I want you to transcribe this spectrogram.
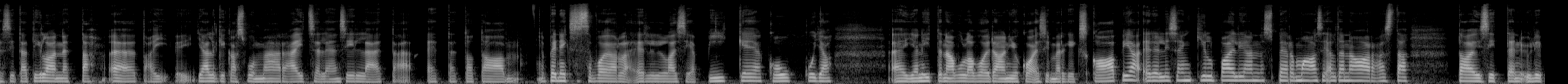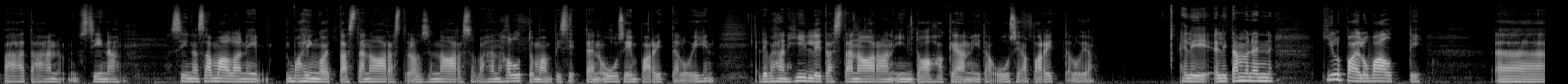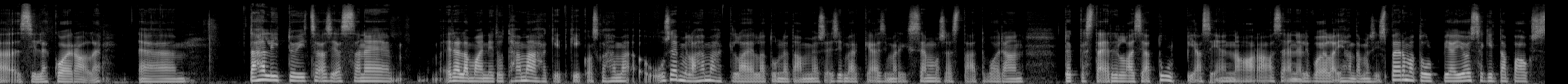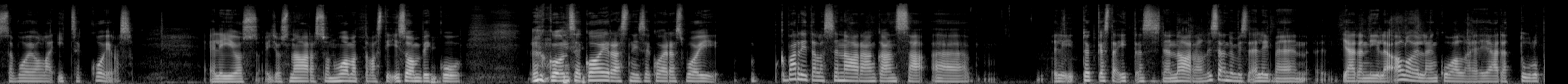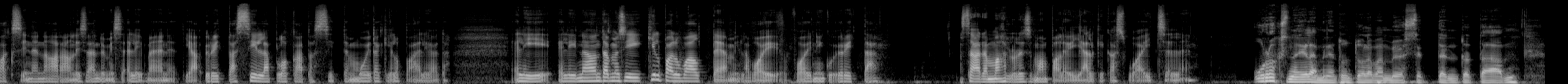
sitä tilannetta ää, tai jälkikasvun määrää itselleen sillä, että, että tota, peniksessä voi olla erilaisia piikkejä, koukkuja, ja niiden avulla voidaan joko esimerkiksi kaapia edellisen kilpailijan spermaa sieltä naarasta tai sitten ylipäätään siinä, siinä samalla niin vahingoittaa sitä naarasta, jolloin se naaras on vähän haluttomampi sitten uusiin paritteluihin. Eli vähän hillitä sitä naaraan intoa hakea niitä uusia paritteluja. Eli, eli tämmöinen kilpailuvaltti ää, sille koiralle. Ää, Tähän liittyy itse asiassa ne edellä mainitut hämähäkitkin, koska hämä, useimmilla hämähäkkilajeilla tunnetaan myös esimerkkejä esimerkiksi semmoisesta, että voidaan tökkästä erilaisia tulppia siihen naaraaseen. Eli voi olla ihan tämmöisiä spermatulppia, joissakin tapauksissa voi olla itse koiras. Eli jos, jos naaras on huomattavasti isompi kuin, kuin se koiras, niin se koiras voi paritella sen naaraan kanssa ää, eli tökkästä itsensä sinne naaran lisääntymiselimeen, jäädä niille aloilleen kuolla ja jäädä tulpaksi sinne naaran lisääntymiselimeen ja yrittää sillä blokata sitten muita kilpailijoita. Eli, eli nämä on tämmöisiä kilpailuvaltteja, millä voi, voi niin kuin yrittää saada mahdollisimman paljon jälkikasvua itselleen. Uroksena eläminen tuntuu olevan myös sitten tota,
